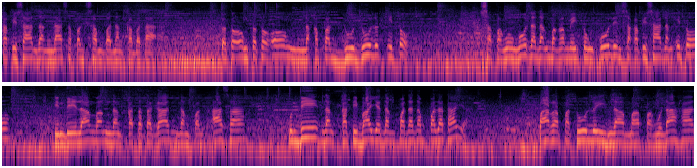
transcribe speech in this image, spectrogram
kapisanang nasa pagsamba ng kabataan. Totoong totoong nakapagdudulot ito sa pangunguna ng mga may tungkulin sa kapisanang ito, hindi lamang ng katatagan ng pag-asa, kundi ng katibayan ng pananampalataya para patuloy na mapangunahan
